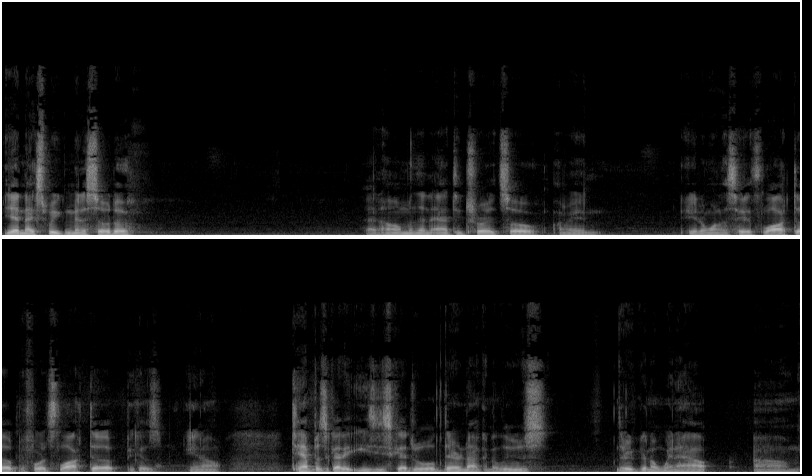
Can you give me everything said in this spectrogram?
yeah, next week Minnesota at home and then at Detroit. So, I mean, you don't want to say it's locked up before it's locked up because, you know, Tampa's got an easy schedule. They're not going to lose. They're going to win out. Um,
